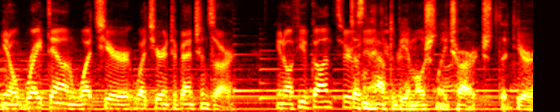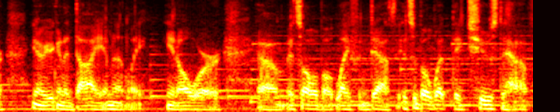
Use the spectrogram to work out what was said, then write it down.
you know, write down what your what your interventions are. You know, if you've gone through, it doesn't have to be emotionally charged that you're, you know, you're going to die imminently. You know, or um, it's all about life and death. It's about what they choose to have.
